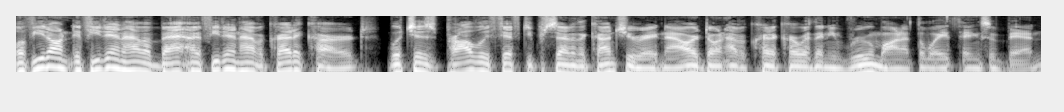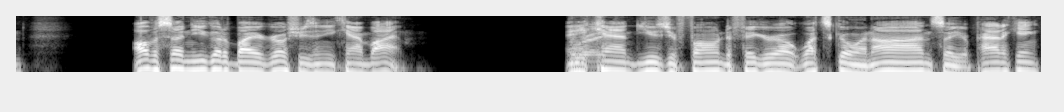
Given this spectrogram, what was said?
Well, if you don't, if you didn't have a bank, if you didn't have a credit card, which is probably fifty percent of the country right now, or don't have a credit card with any room on it, the way things have been, all of a sudden you go to buy your groceries and you can't buy them. and you can't use your phone to figure out what's going on. So you're panicking.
